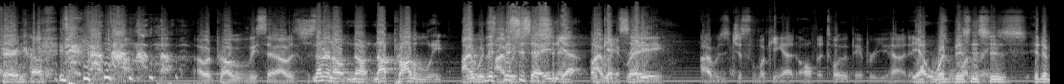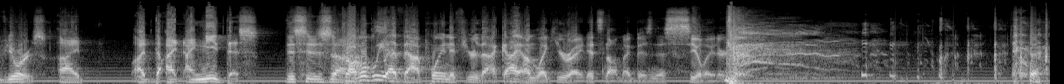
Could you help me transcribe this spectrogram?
fair enough. I would probably say I was just. No, no, no, no, not probably. I would. This, I would say. Yeah. I Okay, would ready? say. I was just looking at all the toilet paper you had. Yeah, what business is it of yours? I, I, I, I need this. This is uh, Probably at that point, if you're that guy, I'm like, you're right. It's not my business. See you later.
